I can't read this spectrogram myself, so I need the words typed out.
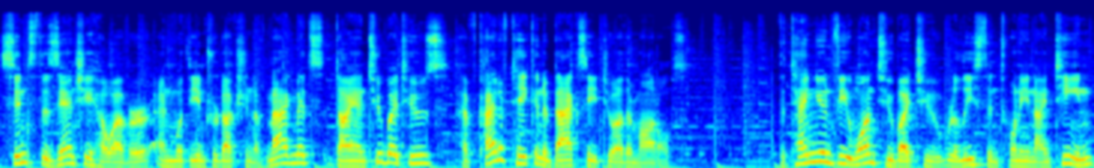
Since the ZhanChi, however, and with the introduction of magnets, Dayan 2x2s have kind of taken a backseat to other models. The TengYun V1 2x2, released in 2019,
